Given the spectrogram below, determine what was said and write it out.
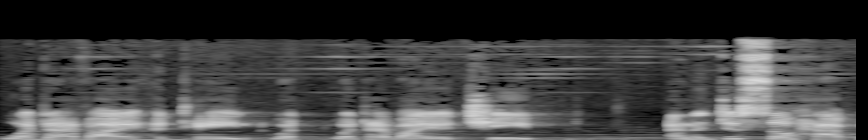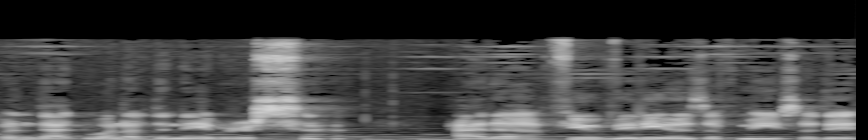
What have I attained? What, what have I achieved? And it just so happened that one of the neighbors had a few videos of me, so they,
